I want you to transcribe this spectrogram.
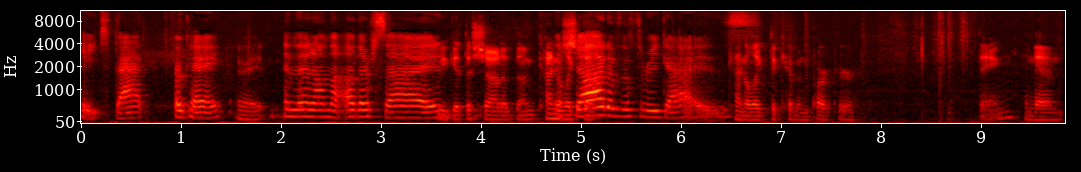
Hate that. Okay. All right, And then on the other side, we get the shot of them, kind of like the shot of the three guys. kind of like the Kevin Parker thing, and then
